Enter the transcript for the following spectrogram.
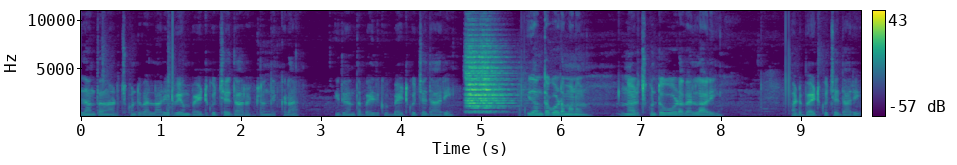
ఇదంతా నడుచుకుంటూ వెళ్ళాలి. ఇటువేం బయటకు వచ్చే దారి అట్లుంది ఇక్కడ. ఇదంతా బయటకు బయటకు వచ్చే దారి. ఇదంతా కూడా మనం నడుచుకుంటూ కూడా వెళ్ళాలి. అటు బయటకు వచ్చే దారి.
